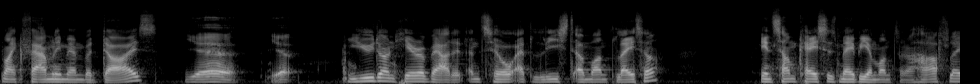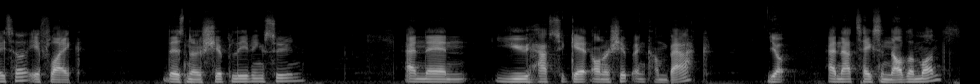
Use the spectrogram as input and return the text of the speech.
like family member dies Yeah. Yeah. you don't hear about it until at least a month later. In some cases, maybe a month and a half later, if like there's no ship leaving soon. And then you have to get on a ship and come back, Yep. and that takes another month.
